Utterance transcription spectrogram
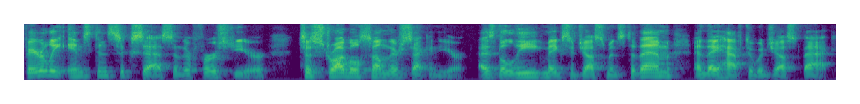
fairly instant success in their first year to struggle some their second year as the league makes adjustments to them and they have to adjust back.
